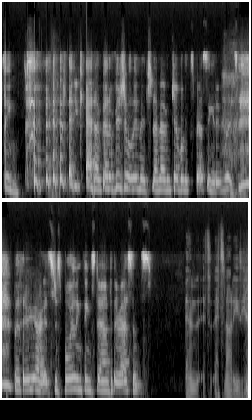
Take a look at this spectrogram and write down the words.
thing that you can. I've got a visual image and I'm having trouble expressing it in words. but there you are. It's just boiling things down to their essence. And it's it's not easy.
